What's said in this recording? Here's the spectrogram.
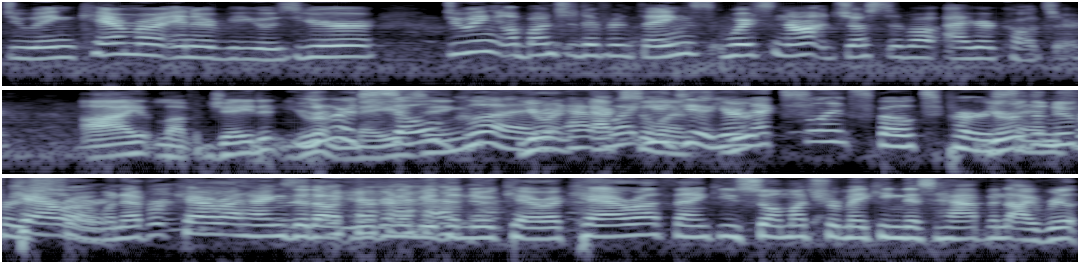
doing camera interviews, you're doing a bunch of different things where it's not just about agriculture. I love Jaden. You're you are amazing. so good You're an at excellent. what you do. You're, an excellent spokesperson. You're the new for Kara. sure. Whenever Kara hangs it up, you're going to be the new Kara. Kara, thank you so much for making this happen. I really,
